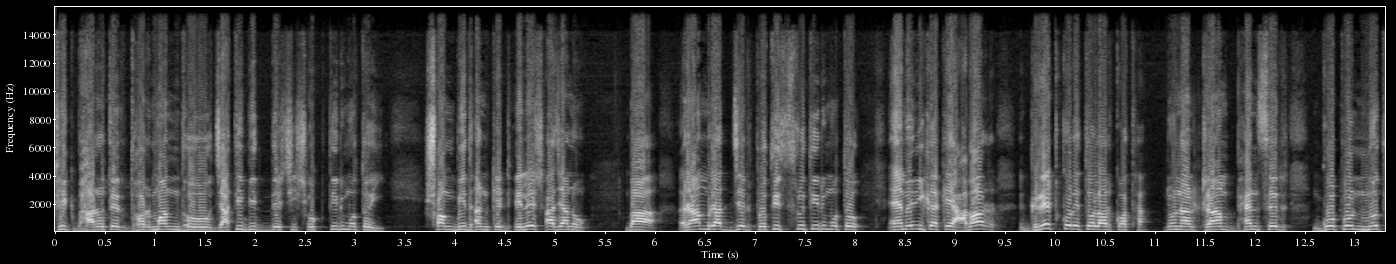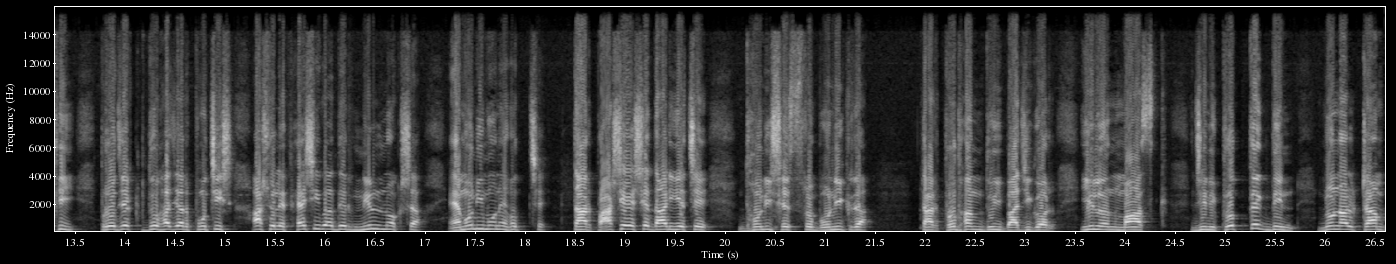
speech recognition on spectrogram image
ঠিক ভারতের ধর্মান্ধ, জাতিবিদ্বেষী শক্তির মতোই সংবিধানকে ঢেলে সাজানো বা রামরাজ্যের প্রতিশ্রুতির মতো আমেরিকাকে আবার গ্রেট করে তোলার কথা। ডোনাল্ড ট্রাম্প, ভ্যান্সের গোপন নথি, প্রজেক্ট দু হাজার পঁচিশ, আসলে ফ্যাসিবাদের নীল নকশা এমনই মনে হচ্ছে। তার পাশে এসে দাঁড়িয়েছে ধনীশ্রেষ্ঠ বণিকরা। তার প্রধান দুই বাজিগর ইলন মাস্ক, যিনি প্রত্যেক দিন ডোনাল্ড ট্রাম্প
